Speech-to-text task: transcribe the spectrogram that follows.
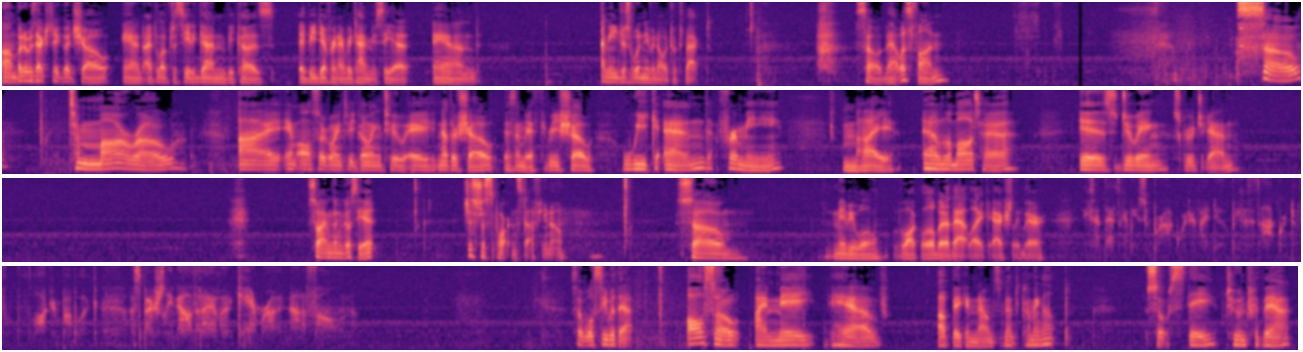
Um, but it was actually a good show, and I'd love to see it again because it'd be different every time you see it. And I mean, you just wouldn't even know what to expect. So that was fun. So, tomorrow I am also going to be going to a, another show. This is going to be a three show weekend for me. My alma mater is doing Scrooge again. So I'm gonna go see it. Just to support and stuff, you know. So maybe we'll vlog a little bit of that, like actually there. Except that's gonna be super awkward if I do, because it's awkward to v- vlog in public. Especially now that I have a camera and not a phone. So we'll see with that. Also, I may have a big announcement coming up. So stay tuned for that.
